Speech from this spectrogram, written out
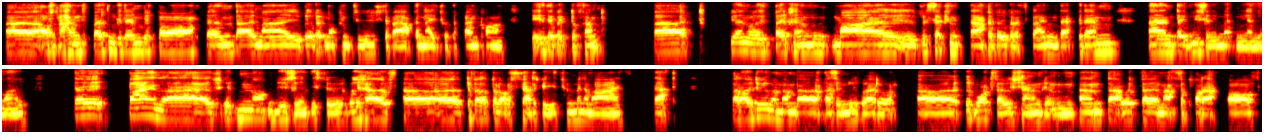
uh, I haven't spoken to them before, then they may be a bit more confused about the nature of the phone call. It is a bit different. But generally speaking, my reception staff have been explaining that to them, and they've usually met me anyway. So by and large, it's not usually an issue. We have uh, developed a lot of strategies to minimize that. But I do remember as a new graduate, uh, it was very challenging. And that was very much a product of,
